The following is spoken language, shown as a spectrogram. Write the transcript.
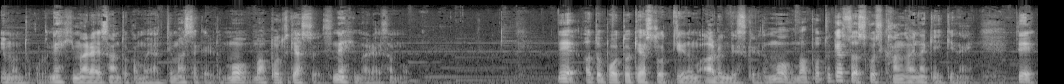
今のところねヒマラヤさんとかもやってましたけれどもまあポッドキャストですねヒマラヤさんも。であとポッドキャストっていうのもあるんですけれどもまあポッドキャストは少し考えなきゃいけない。で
